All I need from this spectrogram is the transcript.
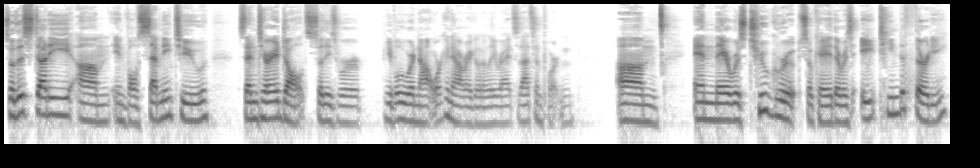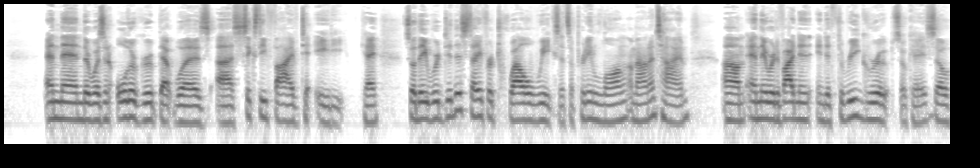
So this study um, involves 72 sedentary adults. So these were people who were not working out regularly, right? So that's important. Um, and there was two groups. Okay, there was 18 to 30, and then there was an older group that was uh, 65 to 80. Okay, so they were did this study for 12 weeks. It's a pretty long amount of time. Um, and they were divided into three groups. Okay, so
